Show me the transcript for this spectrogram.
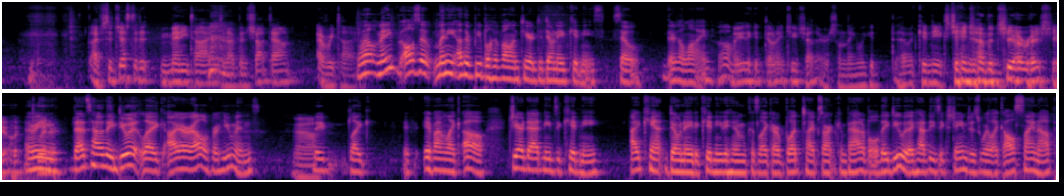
I've suggested it many times, and I've been shot down every time. Well, many also many other people have volunteered to donate kidneys, so there's a line. Oh, maybe they could donate to each other or something. We could have a kidney exchange on the GR ratio. I mean, that's how they do it, like IRL for humans. yeah. They like if if I'm like, oh, GR dad needs a kidney, I can't donate a kidney to him because like our blood types aren't compatible. They do. They have these exchanges where like I'll sign up,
